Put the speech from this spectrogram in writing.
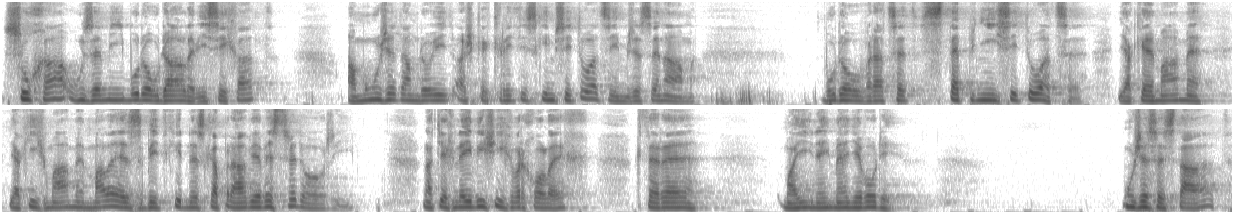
Suchá území budou dále vysychat a může tam dojít až ke kritickým situacím, že se nám budou vracet stepní situace, jaké máme, jakých máme malé zbytky dneska právě ve Středohoří. Na těch nejvyšších vrcholech, které mají nejméně vody. Může se stát,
